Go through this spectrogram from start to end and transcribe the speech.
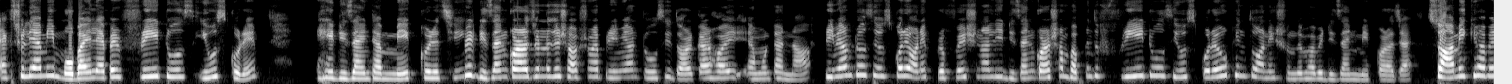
অ্যাকচুয়ালি আমি মোবাইল অ্যাপের ফ্রি টুলস ইউজ করে এই ডিজাইনটা মেক করেছি। ডিজাইন করার জন্য যে সবসময় প্রিমিয়াম টুলসই দরকার হয়, এমনটা না। প্রিমিয়াম টুলস ইউজ করে অনেক প্রফেশনালি ডিজাইন করা সম্ভব, কিন্তু ফ্রি টুলস ইউজ করেও কিন্তু অনেক সুন্দরভাবে ডিজাইন মেক করা যায়। সো আমি কীভাবে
